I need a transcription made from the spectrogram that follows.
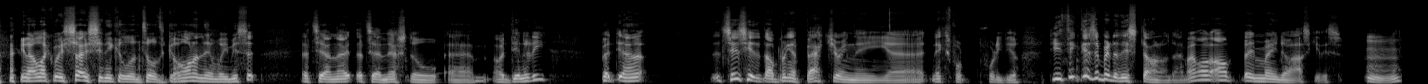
you know, like we're so cynical until it's gone and then we miss it. That's our that's our national um, identity. But uh, it says here that they'll bring it back during the uh, next foot, footy deal. Do you think there's a bit of this going on, Damo? I'll, I'll be mean to ask you this. Mm.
